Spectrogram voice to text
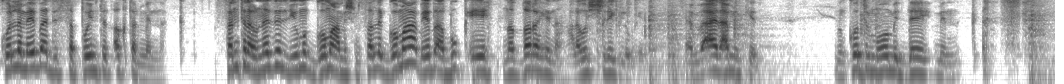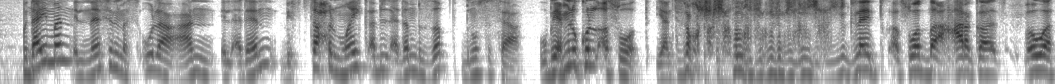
كل ما يبقى ديسابوينتد أكتر منك. فأنت لو نازل يوم الجمعة مش مصلي الجمعة بيبقى أبوك إيه؟ نضارة هنا على وش رجله كده. يعني بيبقى قاعد عامل كده. من كتر ما هو متضايق منك. ودايما الناس المسؤوله عن الاذان بيفتحوا المايك قبل الاذان بالظبط بنص ساعه وبيعملوا كل الاصوات يعني تسمع تلاقي اصوات بقى حركه هو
